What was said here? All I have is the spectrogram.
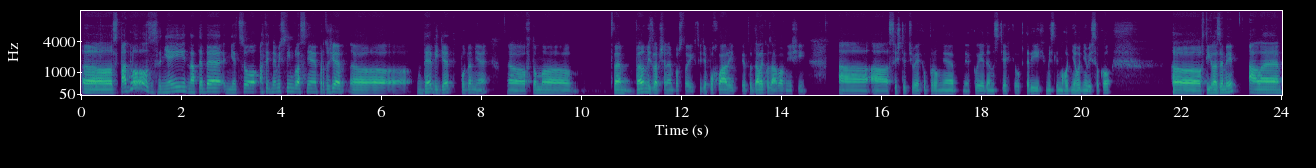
Uh, spadlo z něj na tebe něco, a teď nemyslím vlastně, protože uh, jde vidět, podle mě, uh, v tom uh, tvém velmi zlepšeném postoji. Chci tě pochválit, je to daleko zábavnější. A, a jsi teď jako pro mě jako jeden z těch, o kterých myslím hodně, hodně vysoko v téhle zemi ale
